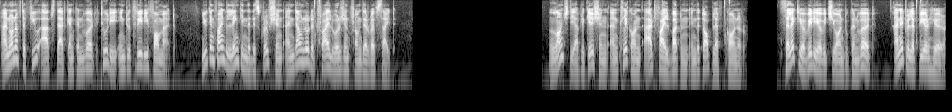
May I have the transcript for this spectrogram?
and one of the few apps that can convert 2D into 3D format. You can find a link in the description and download a trial version from their website. Launch the application and click on the Add File button in the top left corner. Select your video which you want to convert and it will appear here.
